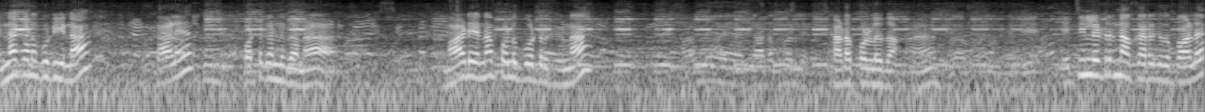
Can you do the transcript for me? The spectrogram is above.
என்ன கண்ணுக்குட்டிண்ணா குட்டிங்கண்ணா பொட்டை கண்ணு தானா மாடு என்ன பல்லு போட்டிருக்குண்ணா கடைப்பல்லு தான் ஆ. எத்தனை நான் கறக்குது பால்?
